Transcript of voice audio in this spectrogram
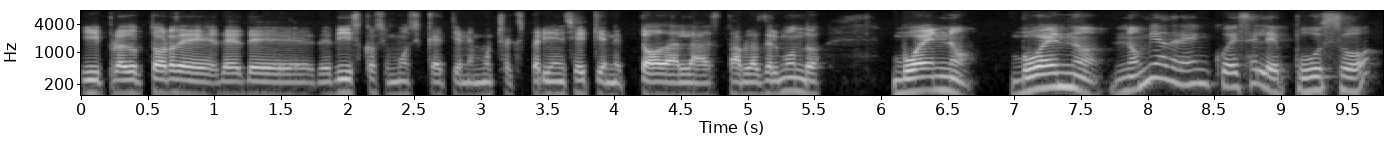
y productor de, de, discos y música y tiene mucha experiencia y tiene todas las tablas del mundo. Bueno, bueno, no me Adrián Cue se le puso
